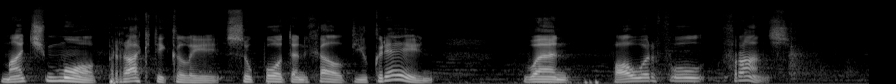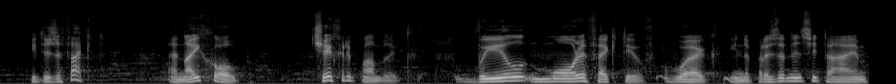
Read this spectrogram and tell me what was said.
much more practically support and help Ukraine when powerful France. It is a fact. And I hope Czech Republic will more effective work in the presidency time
